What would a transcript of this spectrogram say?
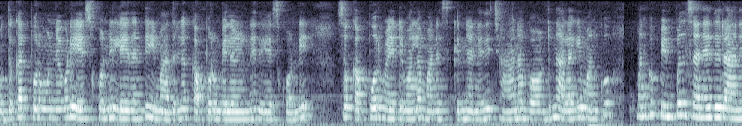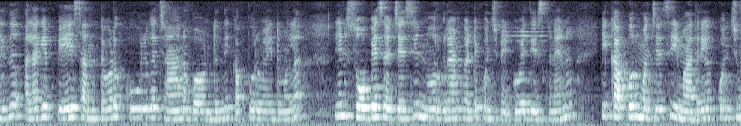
ముద్ద కర్పూరం ఉన్నా కూడా వేసుకోండి. లేదంటే ఈ మాదిరిగా కప్పూరం బిళ్ళలు అనేది వేసుకోండి. సో కప్పూరం వేయటం వల్ల మన స్కిన్ అనేది చాలా బాగుంటుంది. అలాగే మనకు మనకు పింపుల్స్ అనేది రానిదు. అలాగే పేస్ అంతా కూడా కూల్గా చాలా బాగుంటుంది కప్పూరం వేయటం వల్ల. నేను సోప్ బేస్ వచ్చేసి నూరు గ్రామ్ కంటే కొంచెం ఎక్కువే తీసుకున్నాను. ఈ కప్పూరం వచ్చేసి ఈ మాదిరిగా కొంచెం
